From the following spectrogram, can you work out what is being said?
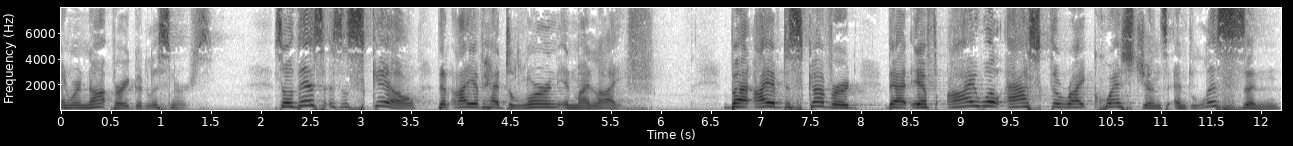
and we're not very good listeners. So, this is a skill that I have had to learn in my life. But I have discovered that if I will ask the right questions and listen,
